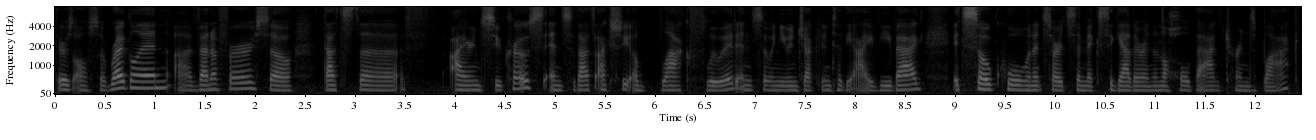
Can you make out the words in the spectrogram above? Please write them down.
There's also Reglan, uh. So that's the iron sucrose and so that's actually a black fluid and so when you inject into the iv bag it's so cool when it starts to mix together and then the whole bag turns black.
